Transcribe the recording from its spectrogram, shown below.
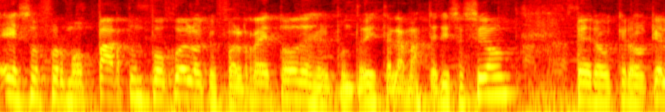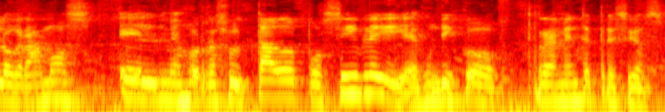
eso formó parte un poco de lo que fue el reto desde el punto de vista de la masterización, pero creo que logramos el mejor resultado posible y es un disco realmente precioso.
